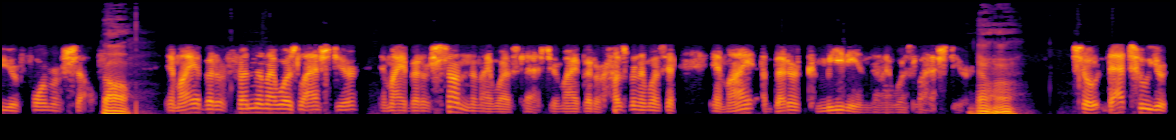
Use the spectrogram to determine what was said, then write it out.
to your former self. oh Am I a better friend than I was last year? Am I a better son than I was last year? Am I a better husband than I was? Am I a better comedian than I was last year? uh-huh. So that's who you're.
